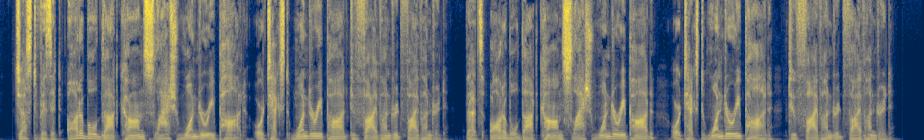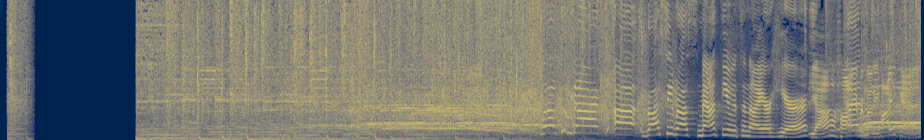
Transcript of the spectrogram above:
Just visit audible.com slash WonderyPod or text WonderyPod to 500 500. That's audible.com slash WonderyPod or text WonderyPod to 500 500. Welcome back. Uh, Rossi Ross Mathews and I are here. Yeah, hi And- everybody. Hi again.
